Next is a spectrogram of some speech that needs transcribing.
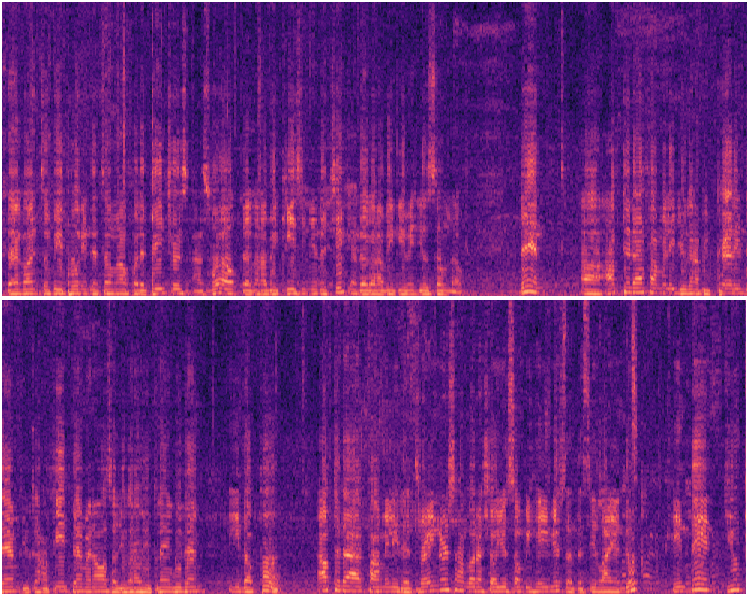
They're going to be putting the tongue out for the pictures as well. They're gonna be kissing you in the cheek and they're gonna be giving you some love. Then uh, after that, family, you're gonna be petting them, you're gonna feed them, and also you're gonna be playing with them in the pool. After that, family, the trainers are gonna show you some behaviors that the sea lion do, and then you can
